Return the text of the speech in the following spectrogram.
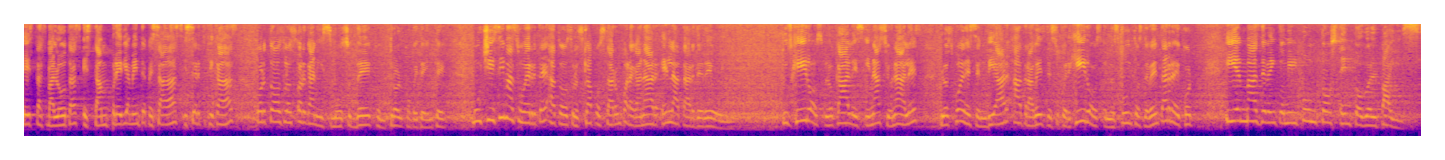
Estas balotas están previamente pesadas y certificadas por todos los organismos de control competente. Muchísima suerte a todos los que apostaron para ganar en la tarde de hoy. Giros locales y nacionales los puedes enviar a través de Supergiros en los puntos de venta récord y en más de 20 mil puntos en todo el país.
